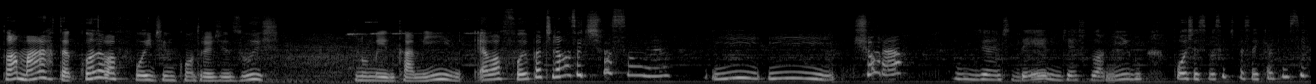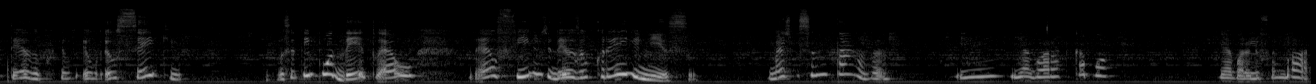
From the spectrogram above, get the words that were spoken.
Então a Marta, quando ela foi de encontro a Jesus, no meio do caminho, ela foi para tirar uma satisfação, né? E, e, chorar diante dele, diante do amigo. Poxa, se você tivesse aqui, eu tenho certeza, porque eu, eu, sei que você tem poder, tu é o, é o filho de Deus, eu creio nisso. Mas você não estava. E, e agora acabou. E agora ele foi embora.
